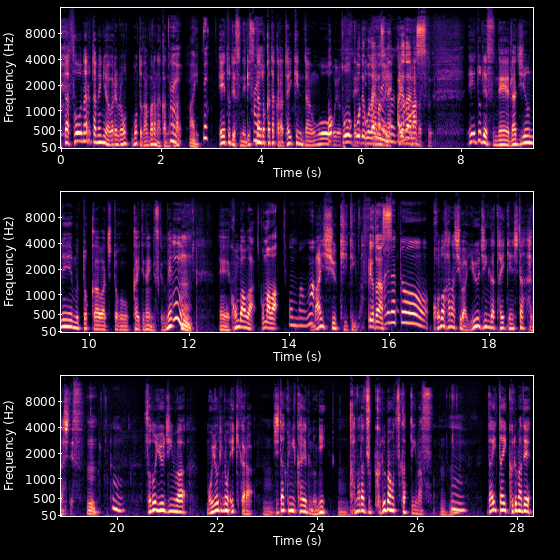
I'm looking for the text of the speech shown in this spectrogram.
だそうなるためには我々ももっと頑張らなあかんのかな。はい。えーとですね、リスナーの方から体験談をおお寄せ投稿でございますね。はいありがとうございます。。えーとですね、ラジオネームとかはちょっと書いてないんですけどね。うん。えーこんばんは。こんばんは。こんばんは。あ毎週聞いています。ありがとうございます。りがとこの話は友人が体験した話です。うん。う。うん。その友人は最寄りの駅から自宅に帰るのに必ず車を使っています。うん。だいたい車で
